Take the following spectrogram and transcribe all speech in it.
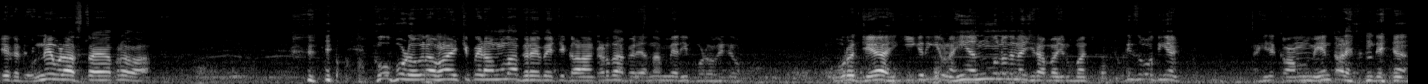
ਇੱਕ ਤੇ ਉਹਨੇ ਬੜਾ ਸਤਾਇਆ ਭਰਾਵਾ। ਉਹ ਫੋਟੋਗ੍ਰਾਫਰਾਂ ਵਿੱਚ ਚਪੇੜਾਂ ਮਾਉਂਦਾ ਫਿਰੇ, ਵਿੱਚ ਗਾਲਾਂ ਕੱਢਦਾ ਫਿਰੇ ਕਹਿੰਦਾ ਮੇਰੀ ਫੋਟੋ ਖਿੱਚੋ। ਉਹ ਰੱਜਿਆ ਅਸੀਂ ਕੀ ਕਰੀਏ ਹੁਣ? ਅਸੀਂ ਅਨੂੰ ਉਹਨਾਂ ਦੇ ਨਾਲ ਸ਼ਰਾਬਾਂ ਸ਼ਰੂਬਾਂ ਥੋੜੀ ਸੋਚਦੀਆਂ। ਅਸੀਂ ਤੇ ਕੰਮ ਮਿਹਨਤ ਵਾਲੇ ਬੰਦੇ ਆ।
